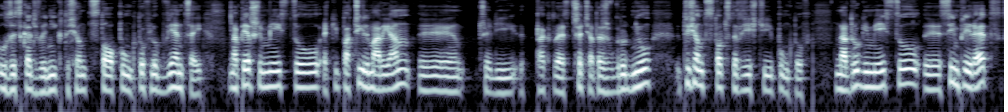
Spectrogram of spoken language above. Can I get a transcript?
uzyskać wynik 1100 punktów lub więcej. Na pierwszym miejscu ekipa Chill Marian, czyli ta, która jest trzecia też w grudniu, 1140 punktów. Na drugim miejscu Simply Red,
